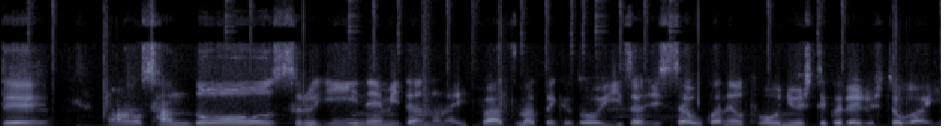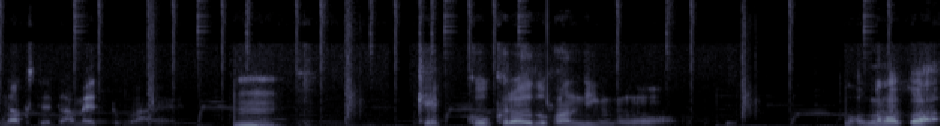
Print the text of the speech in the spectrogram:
て、あの賛同するいいねみたいなのがいっぱい集まったけど、いざ実際お金を投入してくれる人がいなくてダメとかね、うん。結構クラウドファンディングもなかなか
